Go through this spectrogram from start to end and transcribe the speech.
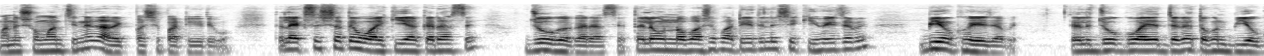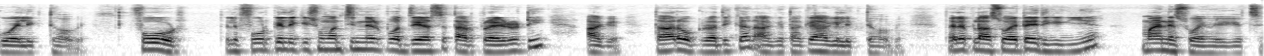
মানে সমান চিহ্নের আরেক পাশে পাঠিয়ে দেব। তাহলে এক্সের সাথে ওয়াই কি আকারে আছে? যোগ আকারে আছে। তাহলে অন্য পাশে পাঠিয়ে দিলে সে কি হয়ে যাবে? বিয়োগ হয়ে যাবে। তাহলে যোগ ওয়াইয়ের জায়গায় তখন বিয়োগ ওয়াই লিখতে হবে। ফোর তাহলে ফোরকে লিখে সমান চিহ্নের পর যে আছে তার প্রায়োরিটি আগে। তার অগ্রাধিকার আগে, তাকে আগে লিখতে হবে। তাহলে প্লাস ওয়াইটা এদিকে গিয়ে মাইনাস ওয়াই হয়ে গেছে।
